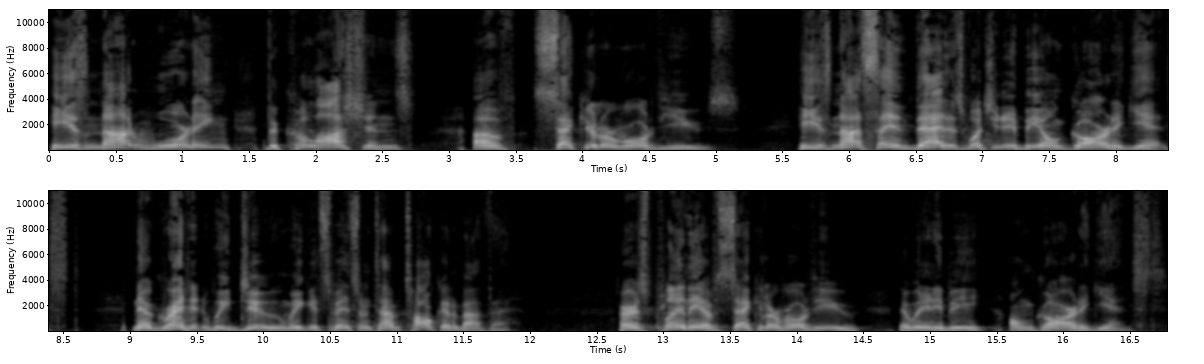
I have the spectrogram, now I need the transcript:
He is not warning the Colossians of secular world views. He is not saying that is what you need to be on guard against. Now, granted, we do, and we could spend some time talking about that. There's plenty of secular worldview that we need to be on guard against.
